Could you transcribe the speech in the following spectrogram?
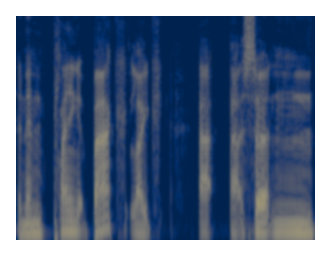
and then playing it back like at at a certain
